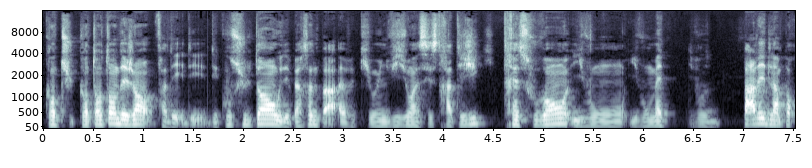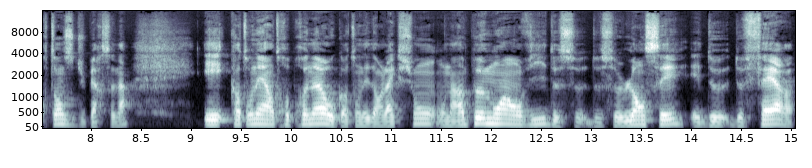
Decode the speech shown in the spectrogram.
quand tu quand entends des gens, enfin des, des, des, consultants ou des personnes qui ont une vision assez stratégique, très souvent ils vont ils vont mettre ils vont parler de l'importance du persona. Et quand on est entrepreneur ou quand on est dans l'action, on a un peu moins envie de se de se lancer et de de faire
